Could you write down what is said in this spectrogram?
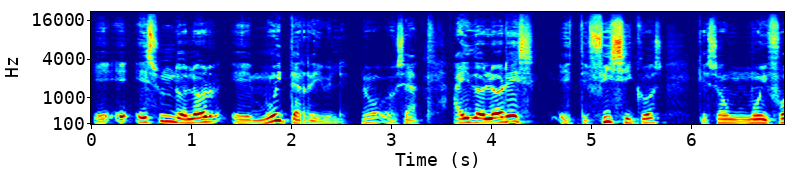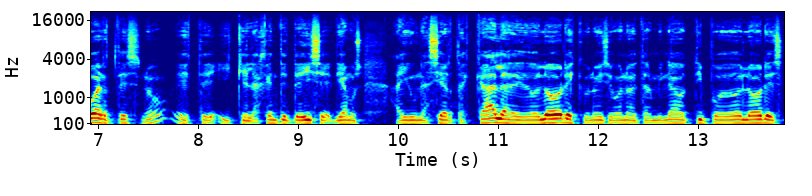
eh, es un dolor eh, muy terrible, ¿no? O sea, hay dolores este, físicos que son muy fuertes, ¿no? Este, y que la gente te dice, digamos, hay una cierta escala de dolores que uno dice, bueno, determinado tipo de dolores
